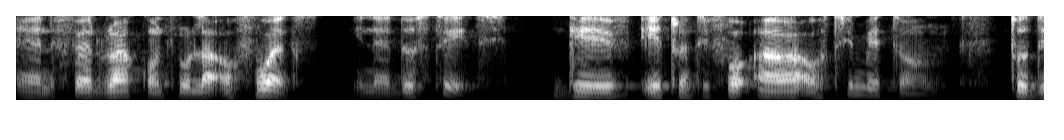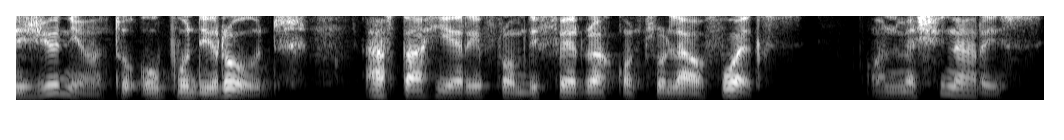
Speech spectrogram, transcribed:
and Federal Controller of Works in Edo State gave a 24-hour ultimatum to the union to open the road after hearing from the Federal Controller of Works on machineries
